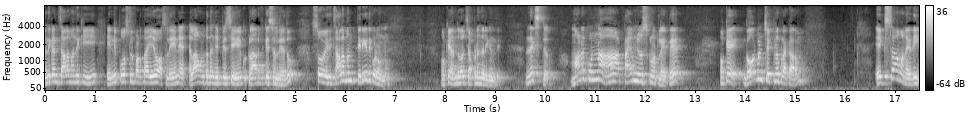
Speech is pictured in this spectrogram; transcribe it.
ఎందుకంటే చాలామందికి ఎన్ని పోస్టులు పడతాయో అసలు ఏం ఎలా ఉంటుందని చెప్పేసి ఒక క్లారిఫికేషన్ లేదు. సో ఇది చాలామంది తెలియదు కూడా ఉన్నాం. ఓకే అందువల్ల చెప్పడం జరిగింది. నెక్స్ట్ మనకున్న టైం చూసుకున్నట్లయితే ఓకే గవర్నమెంట్ చెప్పిన ప్రకారం ఎగ్జామ్ అనేది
